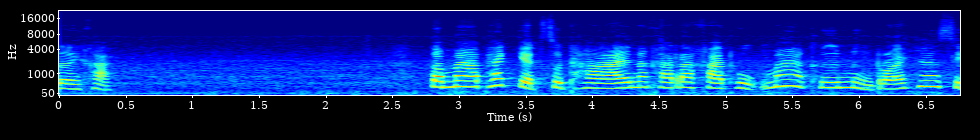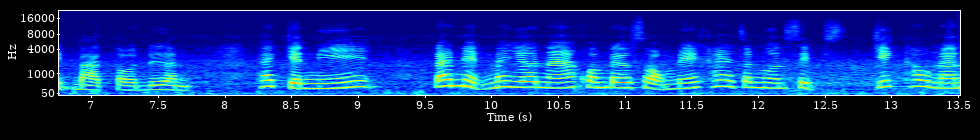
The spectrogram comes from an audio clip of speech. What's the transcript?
เลยค่ะ ต่อมาแพ็กเกจสุดท้ายนะคะ ราคาถูกมากคือ 150 บาทต่อเดือน แพ็กเกจนี้ได้เน็ตไม่เยอะนะ ความเร็ว 2 เมกแค่จำนวน 10 กิกเท่านั้น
